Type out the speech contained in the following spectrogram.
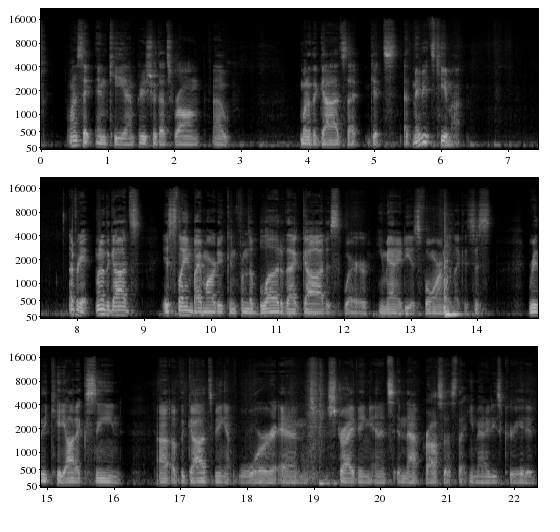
I want to say Enki, I'm pretty sure that's wrong. Uh, one of the gods that gets, maybe it's Tiamat. I forget. One of the gods is slain by Marduk, and from the blood of that god is where humanity is formed. And like it's this really chaotic scene uh, of the gods being at war and striving, and it's in that process that humanity's created.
